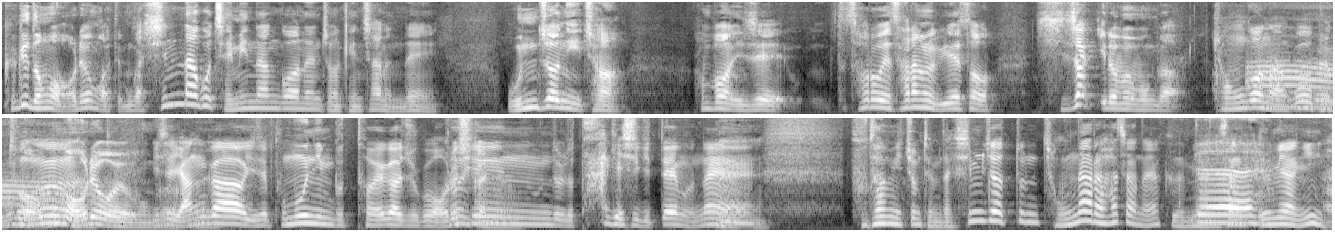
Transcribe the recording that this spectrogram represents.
그게 너무 어려운 것 같아요. 뭔가 신나고 재미난 거는 저는 괜찮은데 온전히 자 한번 이제 서로의 사랑을 위해서 시작 이러면 뭔가 경건하고 아. 보통은 어려워요. 뭔가. 이제 양가 이제 부모님부터 해가지고. 어르신들도 다 계시기 때문에 네. 부담이 좀 됩니다. 심지어 좀 적나라 하잖아요. 그 음향, 네. 상, 음향이. 어,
